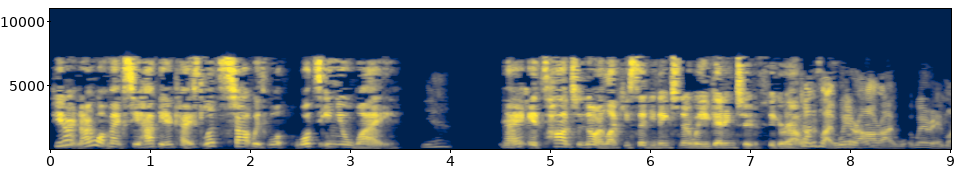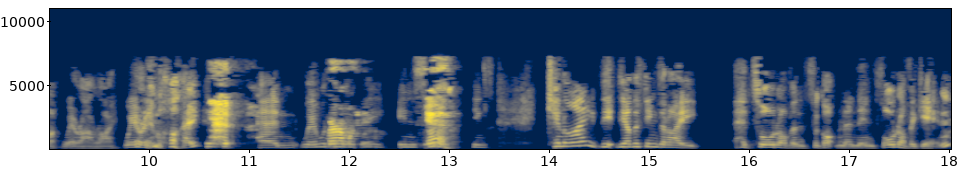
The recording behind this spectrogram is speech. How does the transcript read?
If you don't know what makes you happy, okay, so let's start with what what's in your way. Yeah. Okay, it's hard to know. Like you said, you need to know where you're getting to to figure it's out. It's kind of like where are I? Where am I? Where are I? Where am I? and where would where I to be in yeah. things? Can I? The, the other thing that I had thought of and forgotten and then thought of again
